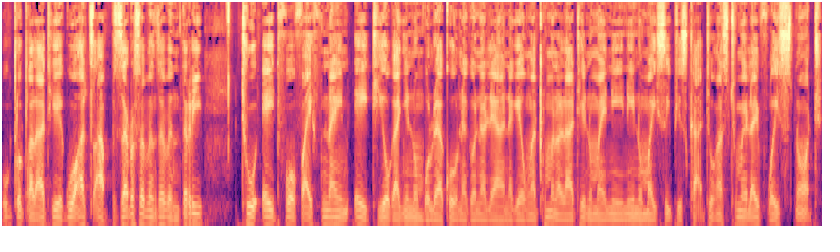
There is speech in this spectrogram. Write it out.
ukuxoxa lathi-ke ku-whatsapp 0773 284598 okanye kanye inombolo yakho na kona leyana ke. Ungaxhumana lathi noma yinini noma yisiphi isikhathi ungasithumela i-voice note.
